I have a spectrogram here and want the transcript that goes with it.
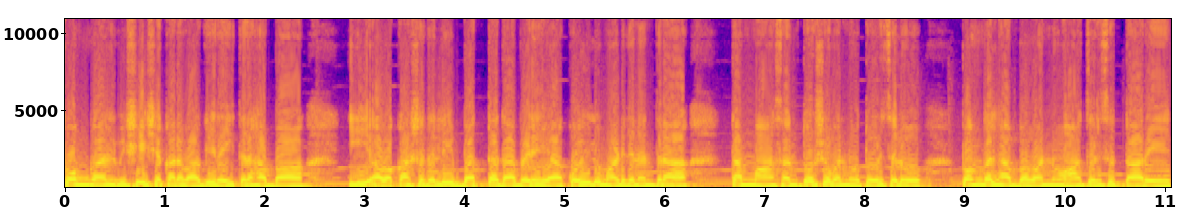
ಪೊಂಗಲ್, ವಿಶೇಷಕರವಾಗಿ ರೈತರ ಹಬ್ಬ. ಈ ಅವಕಾಶದಲ್ಲಿ ಭತ್ತದ ಬೆಳೆಯ ಕೊಯ್ಲು ಮಾಡಿದ ನಂತರ ತಮ್ಮ ಸಂತೋಷವನ್ನು ತೋರಿಸಲು ಪೊಂಗಲ್ ಹಬ್ಬವನ್ನು ಆಚರಿಸುತ್ತಾರೆ.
